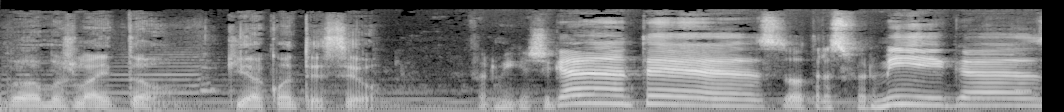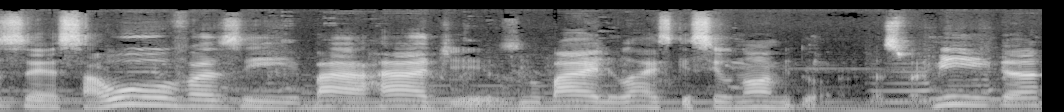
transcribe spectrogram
Vamos lá então. O que aconteceu? Formigas gigantes, outras formigas, é, saúvas e barrades no baile lá, esqueci o nome do- das formigas.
